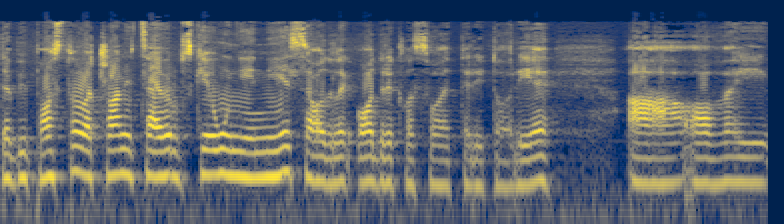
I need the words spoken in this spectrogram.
da bi postala članica Evropske unije nije se odrekla svoje teritorije, a ovaj,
